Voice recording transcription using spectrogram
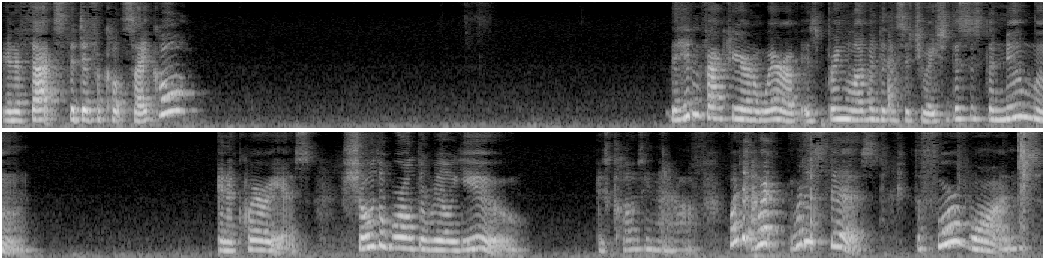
And if that's the difficult cycle, the hidden factor you're unaware of is bring love into the situation. This is the new moon in Aquarius. Show the world the real you is closing that off. What, what, what is this? The Four of Wands,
